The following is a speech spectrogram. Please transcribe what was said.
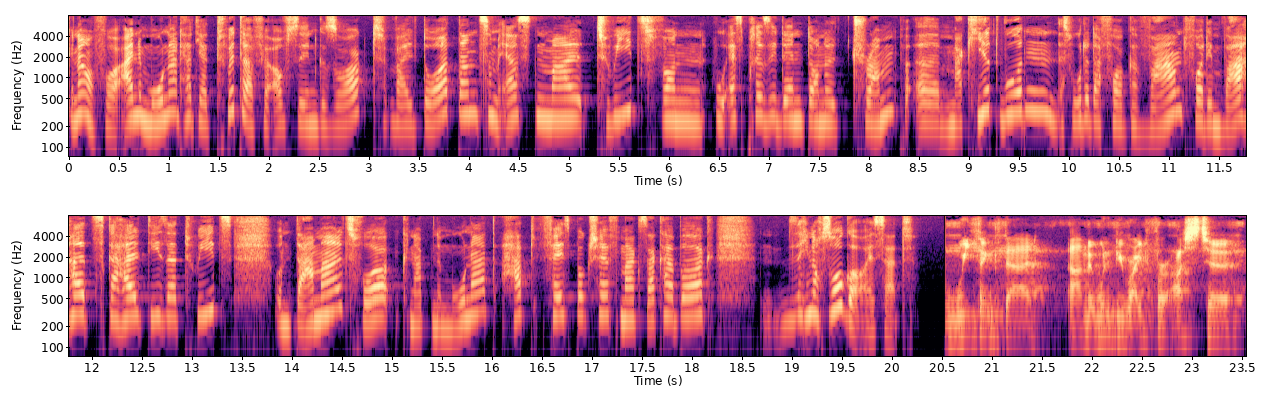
Genau, vor einem Monat hat ja Twitter für Aufsehen gesorgt, weil dort dann zum ersten Mal Tweets von US-Präsident Donald Trump äh, markiert wurden. Es wurde davor gewarnt, vor dem Wahrheitsgehalt dieser Tweets. Und damals, vor knapp einem Monat, hat Facebook-Chef Mark Zuckerberg sich noch so geäußert. We think that um, it wouldn't be right for us to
